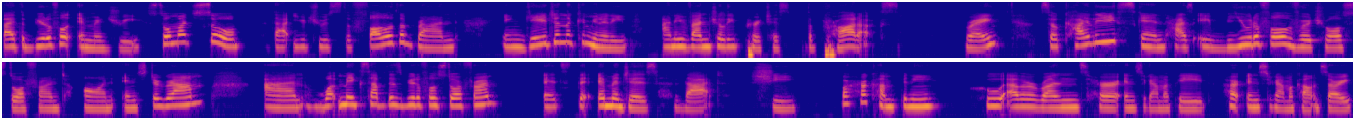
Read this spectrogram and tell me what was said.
by the beautiful imagery, so much so that you choose to follow the brand engage in the community, and eventually purchase the products, right? So, Kylie Skin has a beautiful virtual storefront on Instagram. And what makes up this beautiful storefront? It's the images that she or her company, whoever runs her Instagram page, her Instagram account, sorry,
